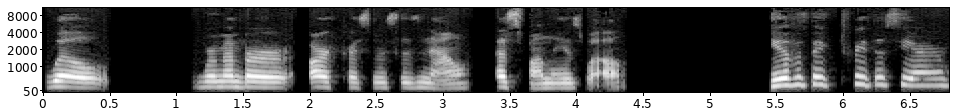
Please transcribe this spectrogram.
will remember our Christmases now as fondly as well. Do you have a big tree this year?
